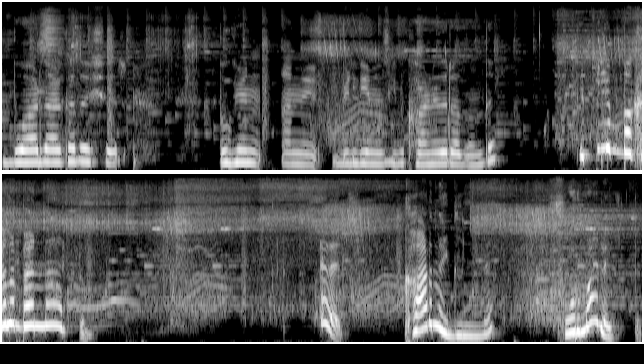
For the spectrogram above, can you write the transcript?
Bu arada arkadaşlar bugün hani bildiğiniz gibi karneler alındı. Bir bilin bakalım ben ne yaptım. Evet. Karne gününe formayla gittim.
